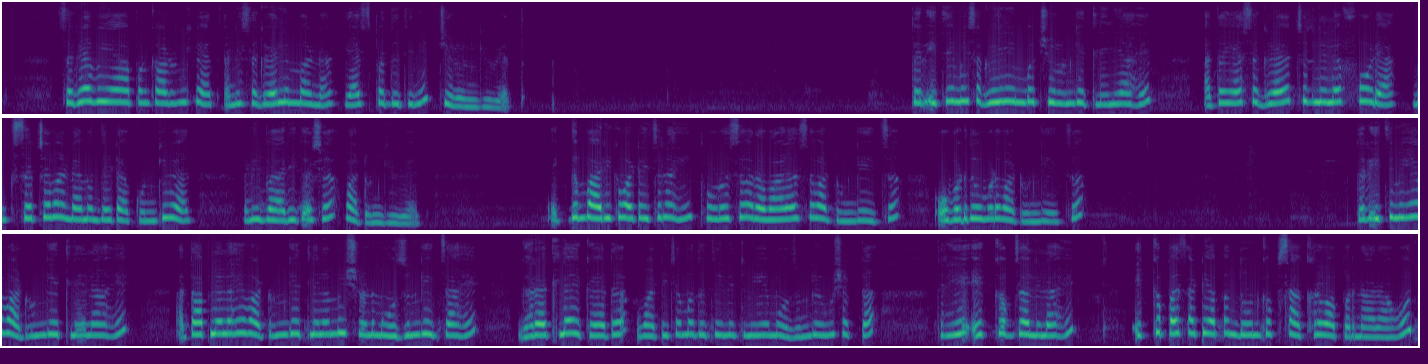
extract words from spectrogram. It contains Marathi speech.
सगळ्या बिया आपण काढून घेऊयात आणि सगळ्या लिंबांना याच पद्धतीने चिरून घेऊयात. तर इथे मी सगळी लिंब चिरून घेतलेली आहेत. आता या सगळ्या चिरलेल्या फोड्या मिक्सरच्या भांड्यामध्ये टाकून घेऊयात आणि बारीक अशा वाटून घेऊयात. एकदम बारीक वाटायचं नाही थोडंसं रवाळ असं वाटून घ्यायचं ओबडधोबड वाटून घ्यायचं. तर इथे मी हे वाटून घेतलेलं आहे. आता आपल्याला हे वाटून घेतलेलं मिश्रण मोजून घ्यायचं आहे. घरातल्या एखाद्या वाटीच्या मदतीने तुम्ही हे मोजून घेऊ शकता. तर हे एक कप झालेलं आहे. एक कपासाठी आपण दोन कप साखर वापरणार आहोत.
